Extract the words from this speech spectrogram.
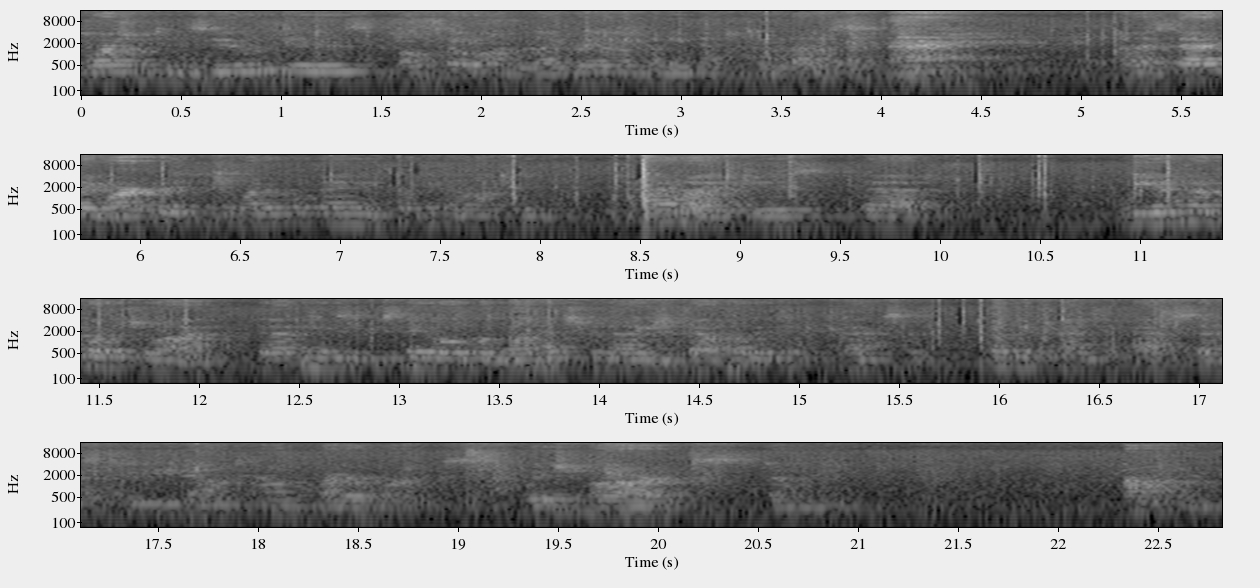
The Washington Zoo is also on light rail, you don't even have to take bus. Uh, Saturday Market is a wonderful thing, and something I want to highlight is that we end on Fourth of July. That means if you stay over one extra night, you've got public access, public transit access to the downtown fireworks, which are stunning. Um,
